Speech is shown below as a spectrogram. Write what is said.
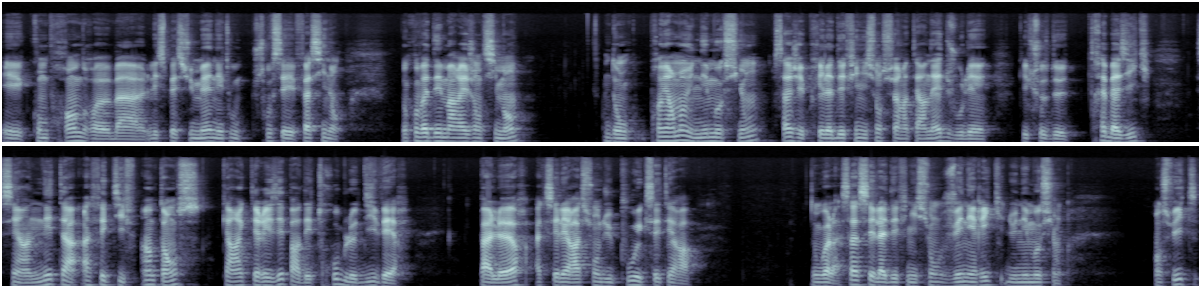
et comprendre euh, bah, l'espèce humaine et tout. Je trouve c'est fascinant. Donc on va démarrer gentiment. Donc premièrement une émotion, ça j'ai pris la définition sur internet, je voulais quelque chose de très basique. C'est un état affectif intense caractérisé par des troubles divers, pâleur, accélération du pouls, etc. Donc voilà, ça c'est la définition générique d'une émotion. Ensuite,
